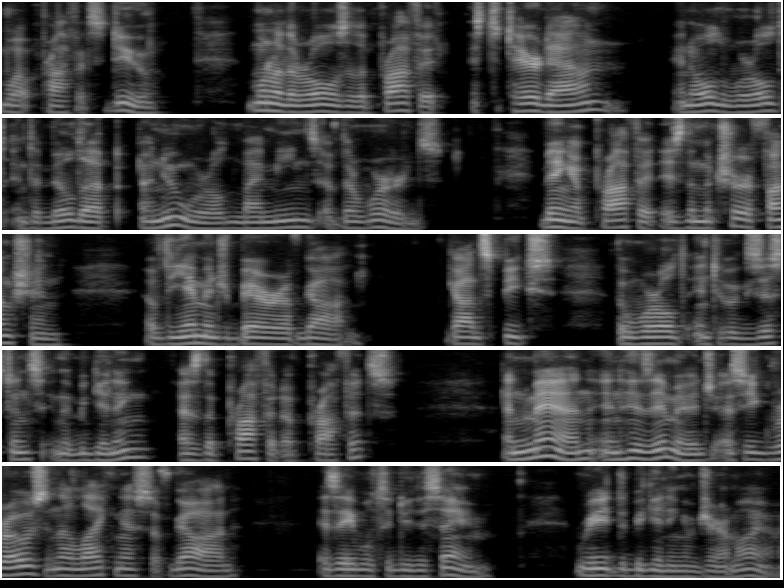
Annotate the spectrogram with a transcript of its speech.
what prophets do. One of the roles of the prophet is to tear down an old world and to build up a new world by means of their words. Being a prophet is the mature function of the image bearer of God. God speaks the world into existence in the beginning as the prophet of prophets, and man, in his image, as he grows in the likeness of God, is able to do the same. Read the beginning of Jeremiah.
